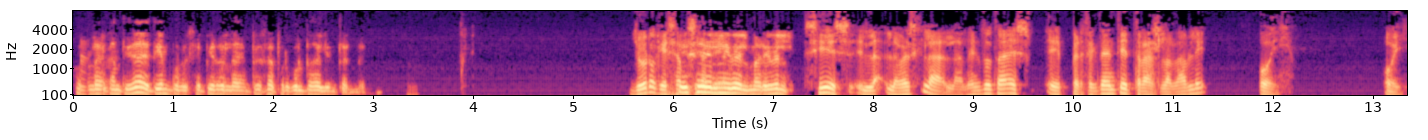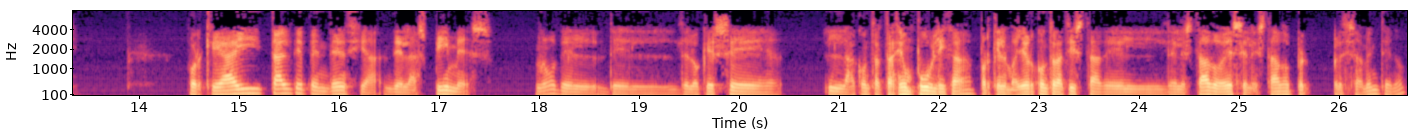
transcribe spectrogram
por la cantidad de tiempo que se pierde en las empresas por culpa del Internet. Yo creo que esa, ese es el nivel, Maribel. Sí, es, la, verdad es que la, anécdota es eh, perfectamente trasladable hoy. Hoy. Porque hay tal dependencia de las pymes, ¿no? Del, del, de lo que es eh, la contratación pública, porque el mayor contratista del, del Estado es el Estado precisamente, ¿no?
